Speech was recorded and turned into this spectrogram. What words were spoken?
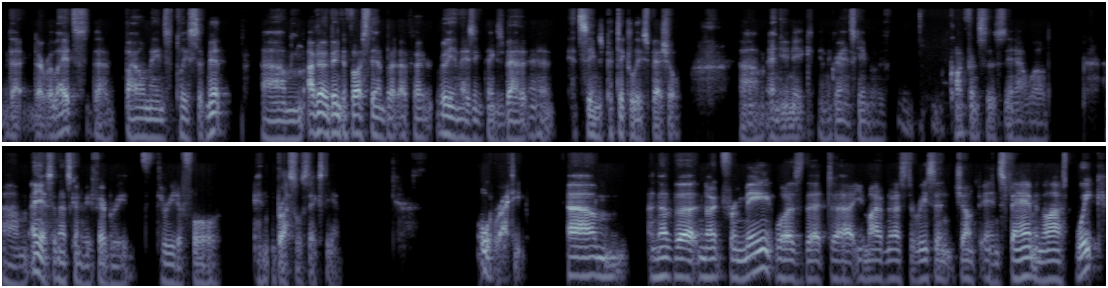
that that relates, that by all means, please submit. Um, I've never been to FOSDEM, but I've heard really amazing things about it, and it seems particularly special um, and unique in the grand scheme of conferences in our world. Um, and yes, and that's going to be February three to four in Brussels next year. All righty. Um, Another note from me was that uh, you might have noticed a recent jump in spam in the last week.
